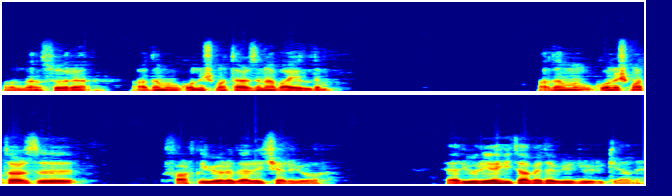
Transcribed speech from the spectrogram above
Ondan sonra adamın konuşma tarzına bayıldım. Adamın konuşma tarzı farklı yöreler içeriyor. Her yöreye hitap edebiliyoruz yani.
